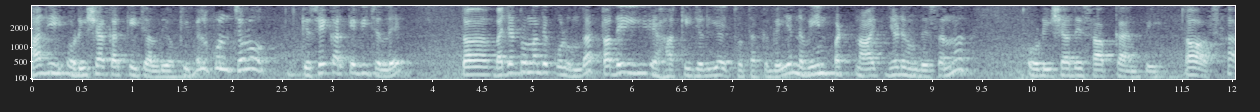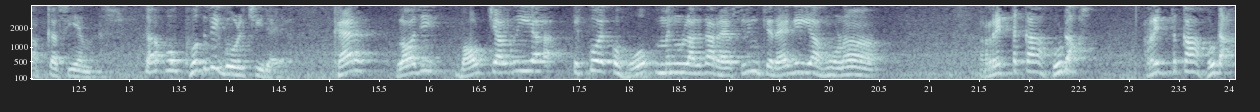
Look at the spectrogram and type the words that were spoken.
ਹਾਂਜੀ ਓਡੀਸ਼ਾ ਕਰਕੇ ਹੀ ਚੱਲਦੇ ਹੋ ਕਿ ਬਿਲਕੁਲ ਚਲੋ, ਕਿਸੇ ਕਰਕੇ ਵੀ ਚੱਲੇ, ਤਾਂ ਬਜਟ ਉਹਨਾਂ ਦੇ ਕੋਲ ਹੁੰਦਾ, ਤਦੇ ਹੀ ਇਹ ਹਾਕੀ ਜਿਹੜੀ ਹੈ ਇੱਥੋਂ ਤੱਕ ਗਈ ਹੈ। ਨਵੀਨ ਪਟਨਾਇਕ ਜਿਹੜੇ ਹੁੰਦੇ ਸਨ ਨਾ ਓਡੀਸ਼ਾ ਦੇ ਸਾਬਕਾ ਐਮਪੀ ਆ ਸਾਬਕਾ ਸੀਐਮ ਤਾਂ ਉਹ ਖੁਦ ਵੀ ਗੋਲ ਹੀ ਰਹੇ ਆ। ਖੈਰ, ਲਓ ਜੀ ਬਾਊਟ ਚੱਲ ਰਹੀ ਆ, ਇੱਕੋ ਇੱਕ ਹੋਪ ਮੈਨੂੰ ਲੱਗਦਾ ਰੈਸਲਿੰਗ ਚ ਰਹਿ ਗਈ ਆ ਹੁਣ। ਰਿਤਕਾ ਹੁਡਾ ਰਿਤਕਾ ਹੁਡਾ।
